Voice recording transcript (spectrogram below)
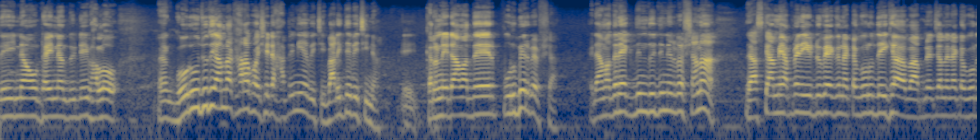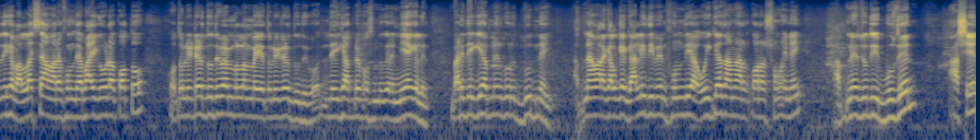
দেই না উঠাই না দুইটাই ভালো। গরু যদি আমরা খারাপ হয় সেটা হাটে নিয়ে বেচি বাড়িতে বেচি না। এই। কারণ এটা আমাদের পূর্বের ব্যবসা। এটা আমাদের একদিন, দুই দিনের ব্যবসা না। যে আজকে আমি আপনার ইউটিউবে একজন একটা গরু দেখা বা আপনার চ্যানেলে একটা গরু দেখে, ভালো লাগছে, আমার ফোন দেয়, ভাই, গরুটা কত? কত লিটার দুধ দেবে? আমি বললাম, ভাই, এত লিটার দুধ দেবো। দেখে আপনি পছন্দ করে নিয়ে গেলেন। বাড়িতে গিয়ে আপনার গরুর দুধ নেই। আপনি আমার কালকে গালি দিবেন ফোন দিয়া, ওই কাজ আমার করার সময় নেই। আপনি যদি বুঝেন, আসেন,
